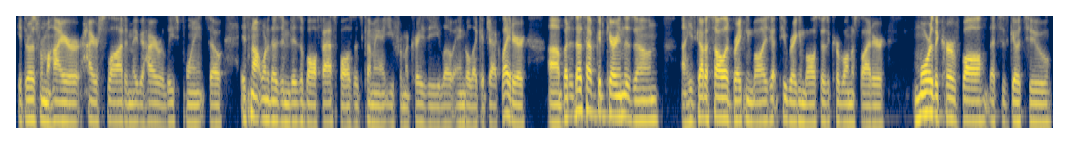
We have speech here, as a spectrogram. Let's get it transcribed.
he throws from a higher higher slot and maybe a higher release point. So it's not one of those invisible fastballs that's coming at you from a crazy low angle like a Jack Leiter, uh, but it does have good carry in the zone. Uh, he's got a solid breaking ball. He's got two breaking balls. There's a curveball and a slider. More the curveball. That's his go-to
